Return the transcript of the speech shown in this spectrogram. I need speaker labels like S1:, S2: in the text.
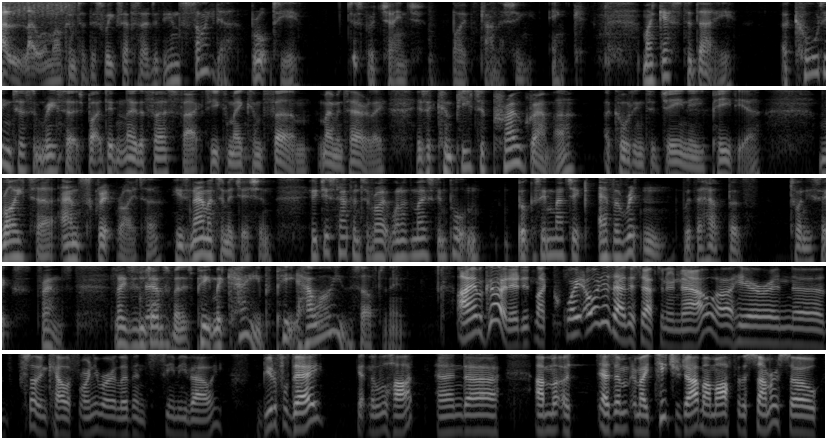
S1: Hello and welcome to this week's episode of The Insider, brought to you, just for a change, by Vanishing Ink. My guest today, according to some research, but I didn't know the first fact, you can may confirm momentarily, is a computer programmer, according to Geniepedia, writer and scriptwriter. He's an amateur magician who just happened to write one of the most important books in magic ever written with the help of 26 friends. Ladies and gentlemen, it's Pete McCabe. Pete, how are you this afternoon?
S2: I am good. It is not quite. Oh, it is out this afternoon now uh, here in uh, Southern California, where I live in Simi Valley. Beautiful day, getting a little hot, and uh, I'm uh, as I'm, my teacher job. I'm off for the summer, so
